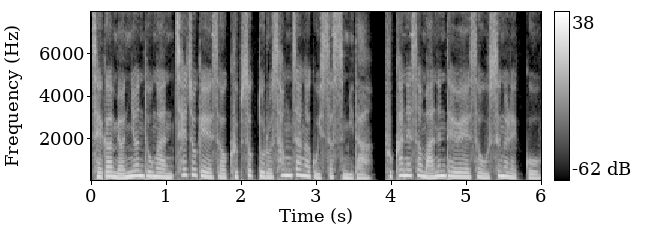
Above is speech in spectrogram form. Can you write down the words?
제가 몇 년 동안 체조계에서 급속도로 성장하고 있었습니다. 북한에서 많은 대회에서 우승을 했고,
